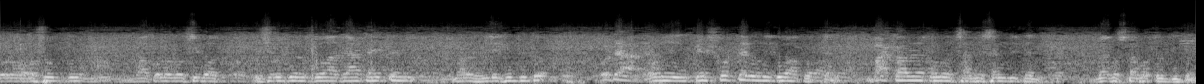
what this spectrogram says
কোনো অসুখ বা কোনো মুসিবত এসবের জন্য দোয়া যা চাইতেন মানুষ লিখে দিত। ওটা উনি পেশ করতেন, উনি দোয়া করতেন। বা কারণে কোনো সাজেশন দিতেন, ব্যবস্থাপত্র দিতেন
